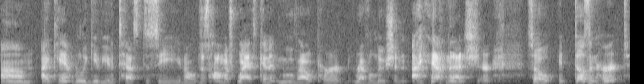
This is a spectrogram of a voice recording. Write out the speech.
um, I can't really give you a test to see, you know, just how much wax can it move out per revolution. I am not sure. So it doesn't hurt.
